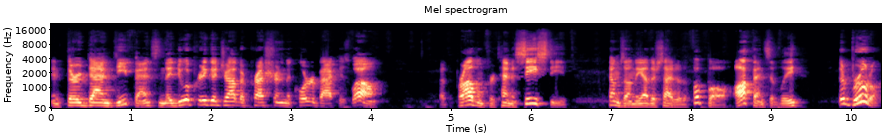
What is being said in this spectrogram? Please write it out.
in third down defense, and they do a pretty good job of pressuring the quarterback as well. But the problem for Tennessee, Steve, comes on the other side of the football. Offensively, they're brutal.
